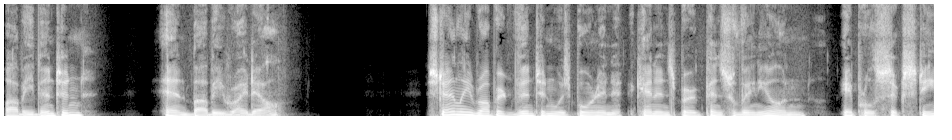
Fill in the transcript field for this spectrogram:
Bobby Vinton and Bobby Rydell. Stanley Robert Vinton was born in Canonsburg, Pennsylvania on April 16,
